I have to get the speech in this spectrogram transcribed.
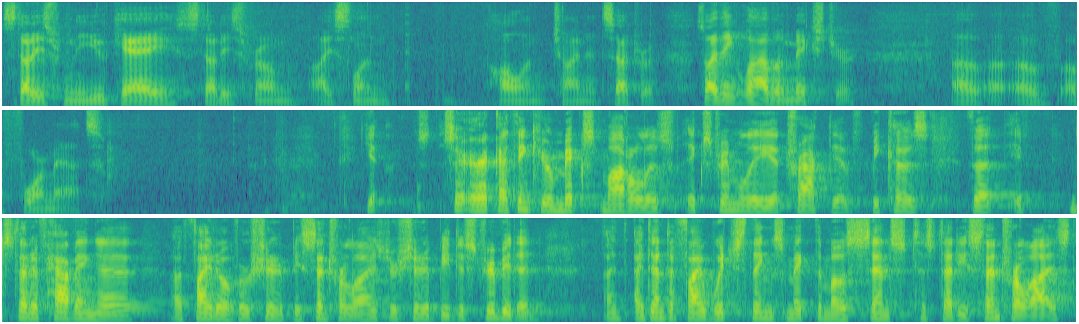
studies from the UK, studies from Iceland, Holland, China, et cetera. So I think we'll have a mixture of, of, of formats. Yeah, so Eric, I think your mixed model is extremely attractive because that if, instead of having a, a fight over should it be centralized or should it be distributed, identify which things make the most sense to study centralized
